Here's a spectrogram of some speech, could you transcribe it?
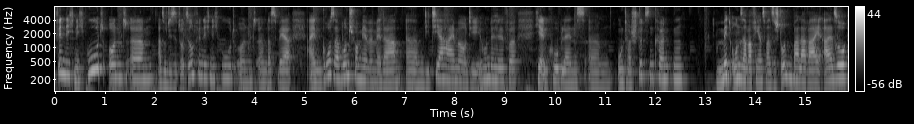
Finde ich nicht gut und ähm, also die Situation finde ich nicht gut und ähm, das wäre ein großer Wunsch von mir, wenn wir da ähm, die Tierheime und die Hundehilfe hier in Koblenz ähm, unterstützen könnten mit unserer 24-Stunden-Ballerei. Also,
